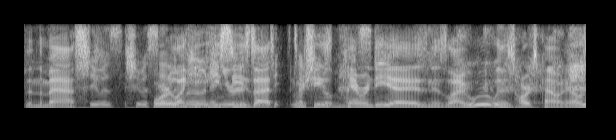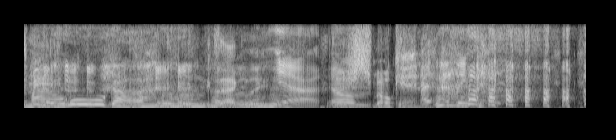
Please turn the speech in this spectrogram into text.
in the mask. She was she was or Sailor like Moon he, he and you were sees that Tuxedo when she's Mask. Cameron Diaz and is like, ooh, and his heart's pounding. That was me. oh God! Exactly. Yeah, They're um, smoking. I, I think.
